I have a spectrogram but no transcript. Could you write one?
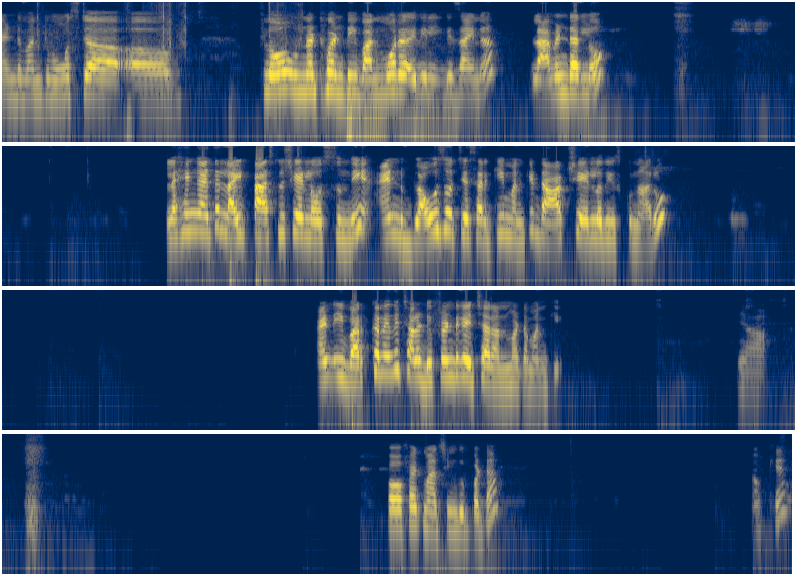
అండ్ మనకి మోస్ట్ ఫ్లో ఉన్నటువంటి వన్ మోర్ ఇది డిజైన్ లావెండర్లో లెహెంగా అయితే లైట్ ప్యాస్టల్ షేడ్లో వస్తుంది. అండ్ బ్లౌజ్ వచ్చేసరికి మనకి డార్క్ షేడ్లో తీసుకున్నారు. అండ్ ఈ వర్క్ అనేది చాలా డిఫరెంట్గా ఇచ్చారనమాట మనకి. Yeah perfect matching dupatta. Okay.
